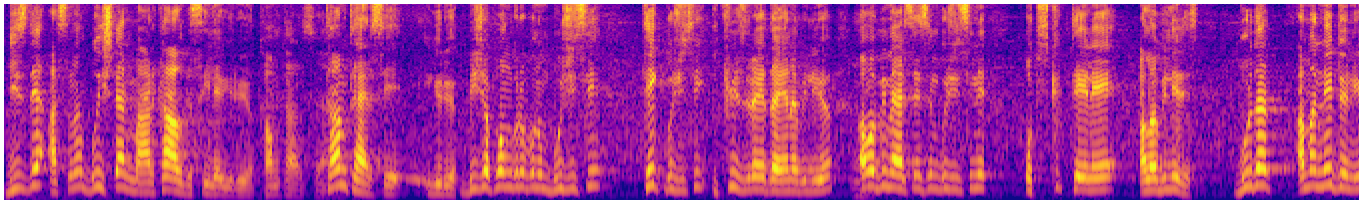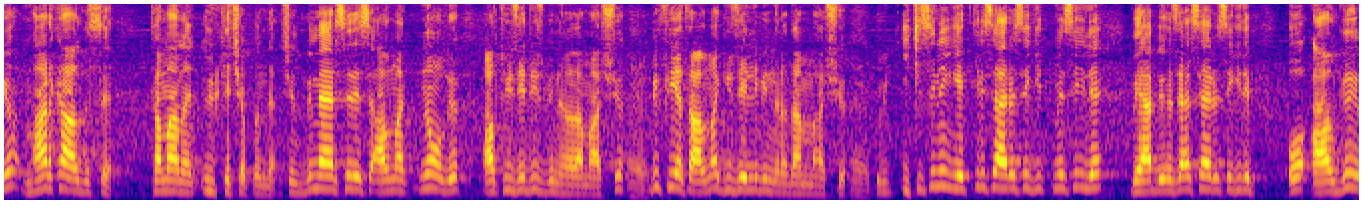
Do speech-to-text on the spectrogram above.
bizde aslında bu işler marka algısıyla yürüyor. Tam tersi yani. Tam tersi yürüyor. Bir Japon grubunun bujisi tek bujisi 200 liraya dayanabiliyor. Ama bir Mercedes'in bujisini 30-40 TL'ye alabiliriz. Burada ama ne dönüyor? Marka algısı tamamen ülke çapında. Şimdi bir Mercedes'i almak ne oluyor? 600-700 bin liradan başlıyor. Evet. Bir Fiat almak 150 bin liradan başlıyor. İkisinin yetkili servise gitmesiyle veya bir özel servise gidip o algı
